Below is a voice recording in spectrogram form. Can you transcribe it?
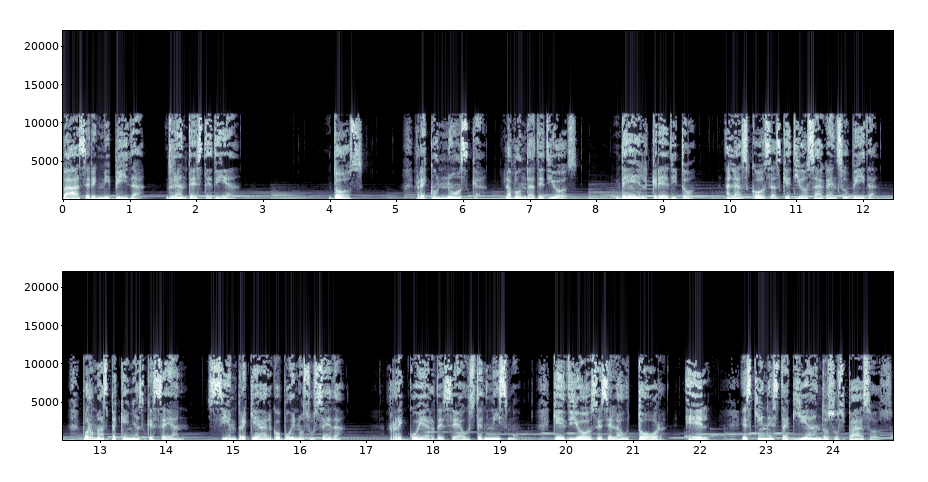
va a hacer en mi vida durante este día. 2. Reconozca la bondad de Dios. Dé el crédito a las cosas que Dios haga en su vida, por más pequeñas que sean, siempre que algo bueno suceda. Recuérdese a usted mismo que Dios es el autor, Él es quien está guiando sus pasos.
